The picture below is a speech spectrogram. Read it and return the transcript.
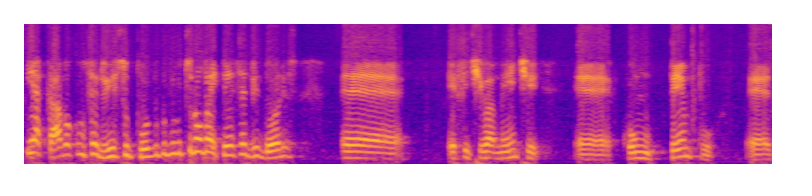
e acaba com o serviço público, porque tu não vai ter servidores é, efetivamente é, com tempo é,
